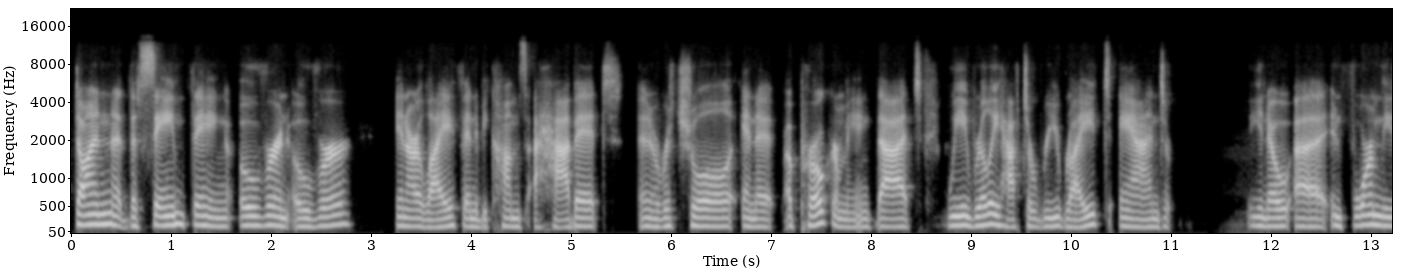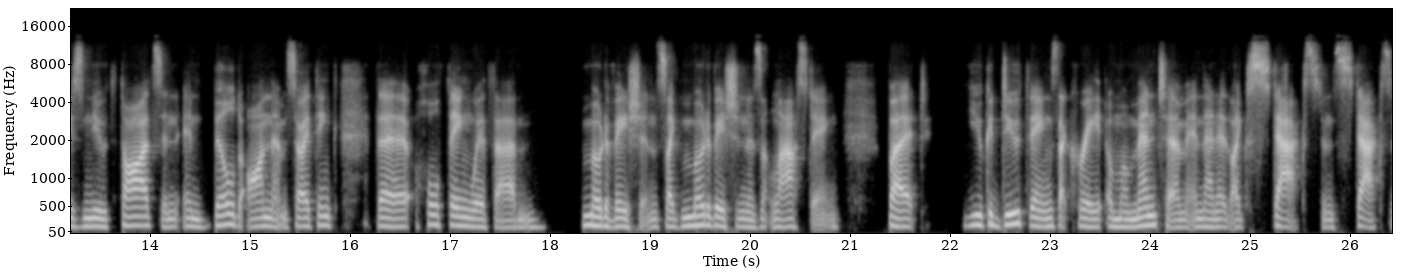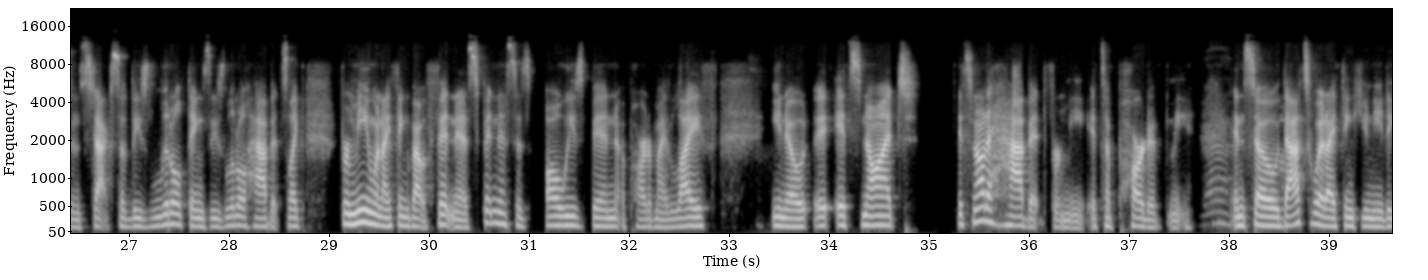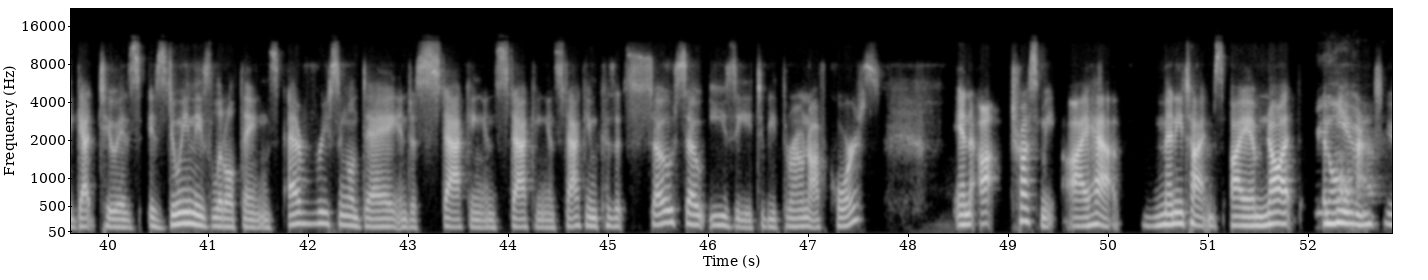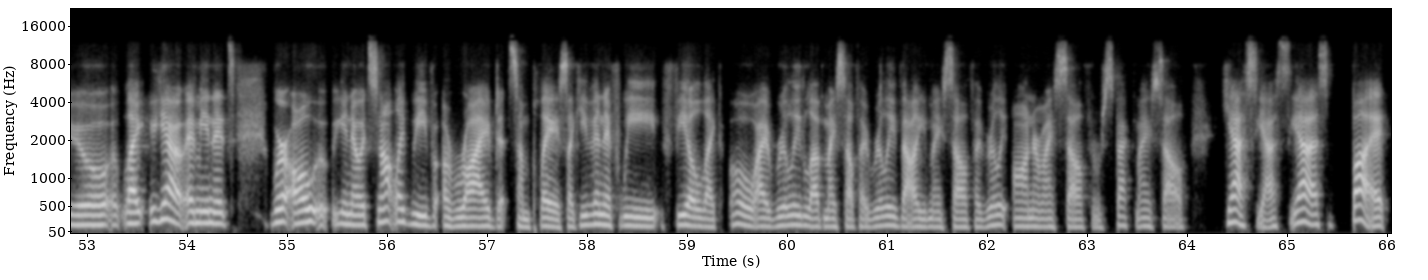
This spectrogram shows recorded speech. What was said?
done the same thing over and over in our life and it becomes a habit and a ritual and a, a programming that we really have to rewrite and you know uh, inform these new thoughts and and build on them. So i think the whole thing with um motivations like motivation isn't lasting but you could do things that create a momentum and then it like stacks and stacks and stacks. So these little things, these little habits, like for me, when I think about fitness, fitness has always been a part of my life. You know, it, it's not, it's not a habit for me it's a part of me yeah. and so that's what i think you need to get to is is doing these little things every single day and just stacking and stacking and stacking because it's so so easy to be thrown off course and uh, trust me i have many times. I am not we immune to like, yeah, I mean, it's we're all, you know, it's not like we've arrived at some place. Like, even if we feel like, oh, I really love myself, I really value myself, I really honor myself and respect myself. Yes, yes, yes. But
